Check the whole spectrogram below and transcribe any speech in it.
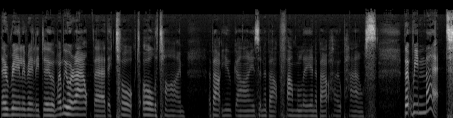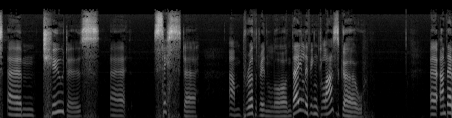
They really, really do. And when we were out there, they talked all the time about you guys and about family and about Hope House. But we met um, Tudor's uh, sister and brother in law, and they live in Glasgow. Uh, and they're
